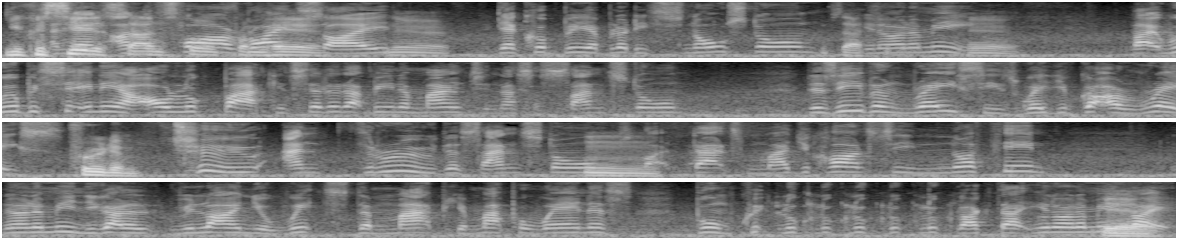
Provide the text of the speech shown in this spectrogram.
You can And see the on the sandstorm far from right here. side, yeah, There could be a bloody snowstorm. exactly. You know what I mean? Yeah. Like we'll be sitting here, I'll look back. Instead of that being a mountain, that's a sandstorm. There's even races where you've got a race Through them. to and through the sandstorms. Mm. Like that's mad. You can't see nothing. You know what I mean? You gotta rely on your wits, the map, your map awareness. Boom, quick look, look, look, look, look like that. You know what I mean? Yeah. Like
